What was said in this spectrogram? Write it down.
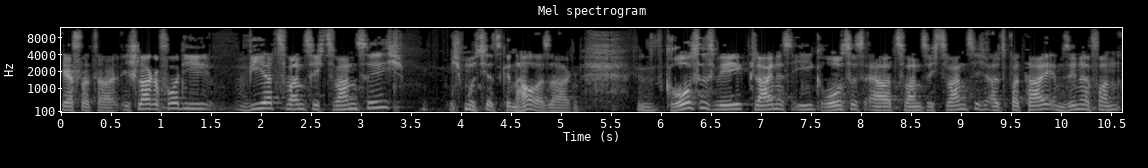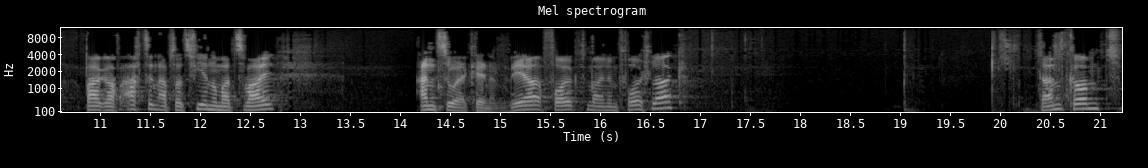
Erster Teil. Ich schlage vor, die Wir 2020, ich muss jetzt genauer sagen, großes W, kleines i, großes R 2020 als Partei im Sinne von § 18 Absatz 4 Nummer 2 anzuerkennen. Wer folgt meinem Vorschlag? Dann kommt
